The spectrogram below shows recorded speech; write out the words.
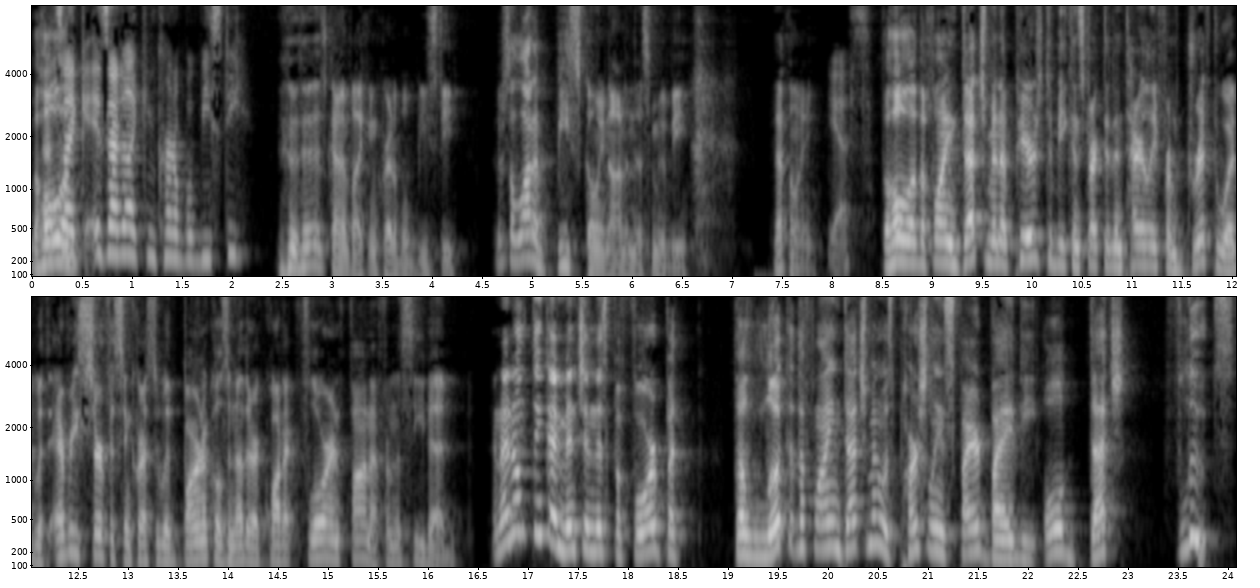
the That's whole of- like is that like Incredible Beastie? it is kind of like Incredible Beastie. There's a lot of beasts going on in this movie. Definitely. Yes. The whole of the Flying Dutchman appears to be constructed entirely from driftwood, with every surface encrusted with barnacles and other aquatic flora and fauna from the seabed. And I don't think I mentioned this before, but the look of the Flying Dutchman was partially inspired by the old Dutch flutes,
